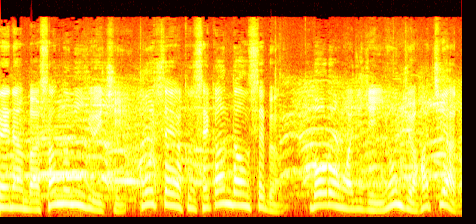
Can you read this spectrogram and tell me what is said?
レーナンバー3の21高知大学セカンドダウンセブン。ボールオンは自陣48ヤード。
